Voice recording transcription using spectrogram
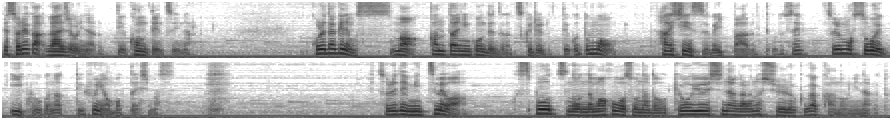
でそれがラジオになるっていうコンテンツになる。これだけでもまあ簡単にコンテンツが作れるっていうことも配信数がいっぱいあるってことですね。それもすごいいいことかなっていうふうには思ったりします。それで3つ目はスポーツの生放送などを共有しながらの収録が可能になると。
